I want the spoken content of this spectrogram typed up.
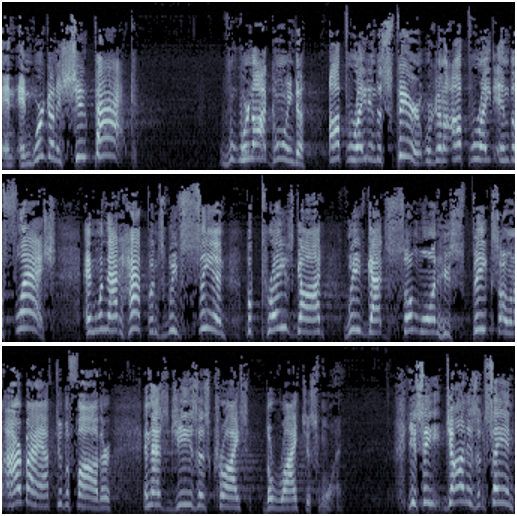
and, and we're going to shoot back. We're not going to operate in the spirit. We're going to operate in the flesh. And when that happens, we've sinned. But praise God, we've got someone who speaks on our behalf to the Father, and that's Jesus Christ, the righteous one. You see, John isn't saying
